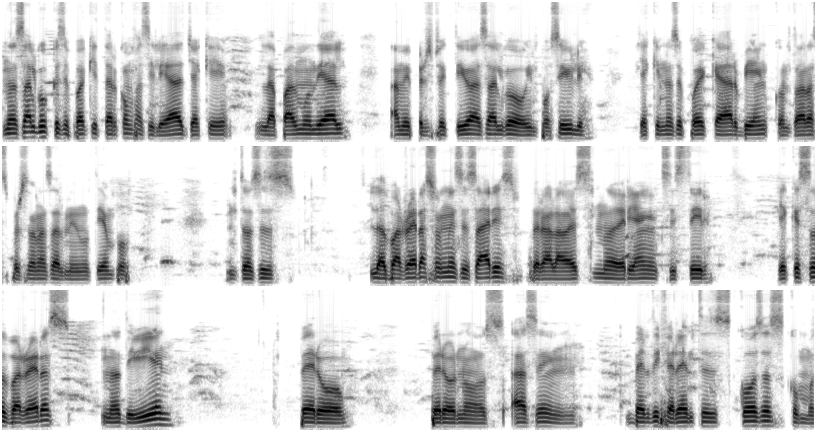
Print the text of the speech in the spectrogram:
no es algo que se pueda quitar con facilidad, ya que la paz mundial, a mi perspectiva, es algo imposible, ya que no se puede quedar bien con todas las personas al mismo tiempo. Entonces, las barreras son necesarias, pero a la vez no deberían existir, ya que estas barreras nos dividen, pero, pero nos hacen ver diferentes cosas, como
